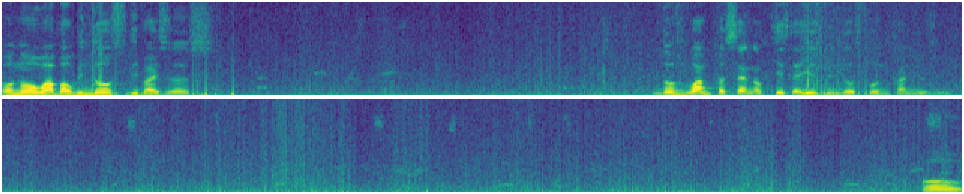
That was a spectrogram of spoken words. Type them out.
Oh no, what about Windows devices? Those 1% of kids that use Windows phone can't use it. Oh,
